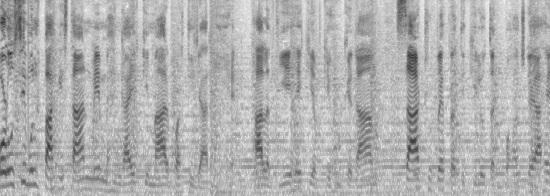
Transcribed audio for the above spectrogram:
पड़ोसी मुल्क पाकिस्तान में महँगाई की मार बढ़ती जा रही है। हालत ये है कि अब गेहूँ के दाम साठ रुपए प्रति किलो तक पहुँच गया है।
